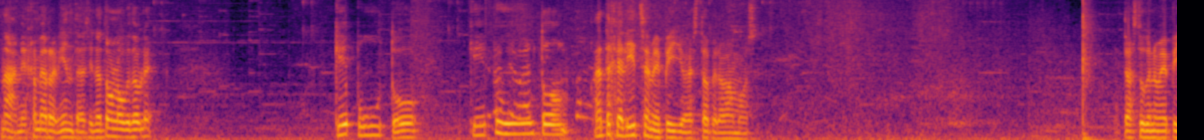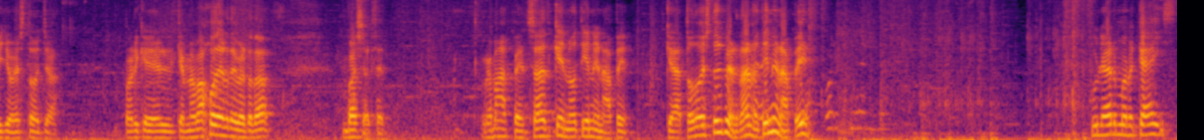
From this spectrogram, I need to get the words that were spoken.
Nada, mira que me revienta. Si no tengo la W. ¡Qué puto! ¡Qué puto! Antes que el se me pillo esto, pero vamos. Estás tú que no me pillo esto ya. Porque el que me va a joder de verdad va a ser Zed. Además, pensad que no tienen AP. Que a todo esto es verdad, no tienen AP. Full armor, guys.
